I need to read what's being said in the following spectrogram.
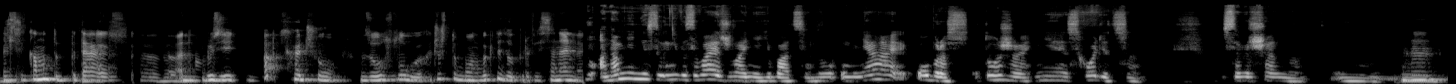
Если кому-то пытаюсь э, отгрузить бабки хочу за услугу, хочу, чтобы он выглядел профессионально. Ну, она мне не, не вызывает желания ебаться, но у меня образ тоже не сходится совершенно mm-hmm.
